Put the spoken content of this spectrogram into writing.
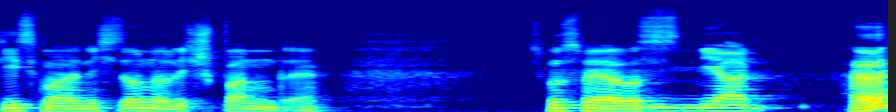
diesmal nicht sonderlich spannend, ey. Ich muss mir ja was. Ja. Hä?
